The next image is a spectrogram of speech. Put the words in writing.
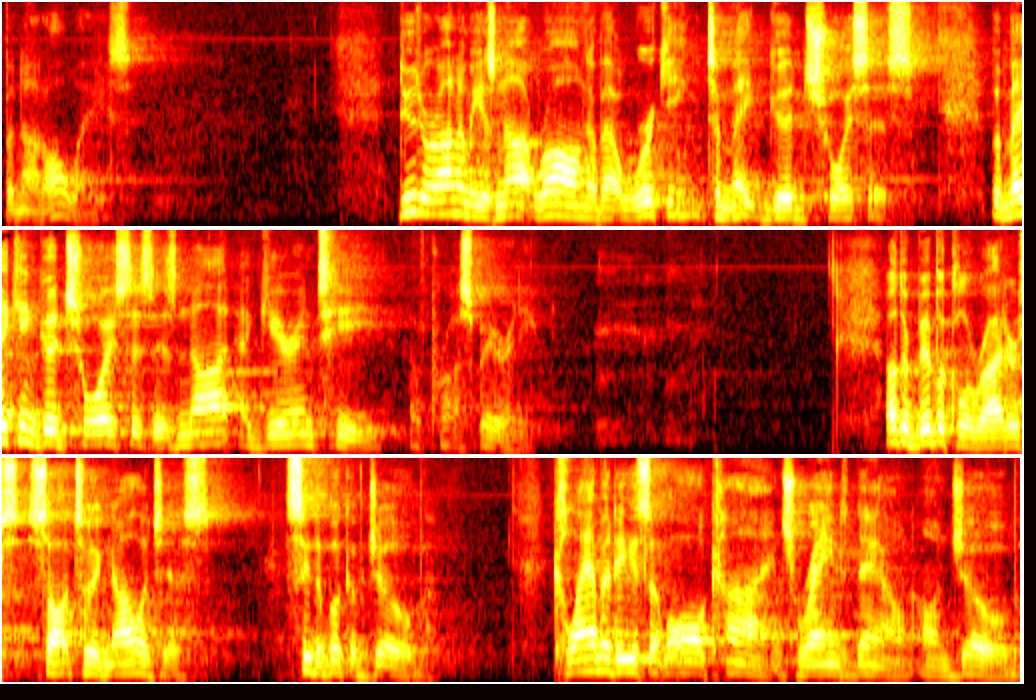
but not always. Deuteronomy is not wrong about working to make good choices, but making good choices is not a guarantee of prosperity. Other biblical writers sought to acknowledge this. See the book of Job. Calamities of all kinds rained down on Job,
